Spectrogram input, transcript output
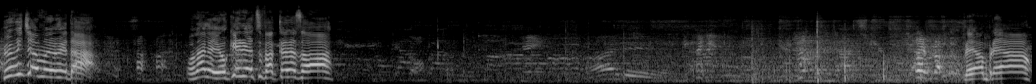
ふみちゃんも避けた。おなんか避けるやつばっかだぞ。Plean, plean.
